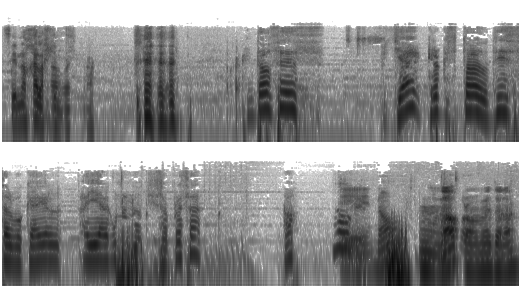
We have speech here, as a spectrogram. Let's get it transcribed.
Se enoja la Ah, gente. bueno. Entonces, pues ya creo que es todas las noticias, salvo que hay, hay alguna noticia sorpresa. Eh, ¿no? No, por el momento no.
